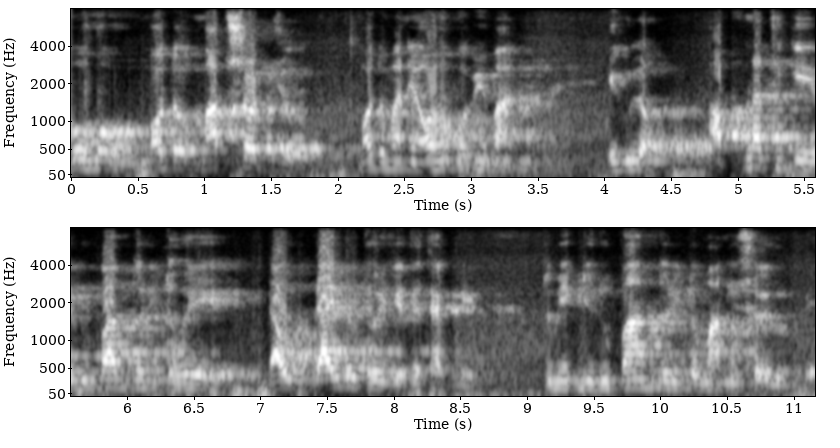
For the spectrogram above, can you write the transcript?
মোহ, মদ, মাৎসর্য, মদ মানে অহম অভিমান। এগুলো আপনা থেকে রূপান্তরিত হয়ে ডাউট ডাইলুট হয়ে যেতে থাকবে। তুমি একটি রূপান্তরিত মানুষ হয়ে উঠবে।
